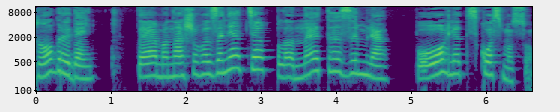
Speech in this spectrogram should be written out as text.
Добрий день! Тема нашого заняття планета Земля. Погляд з космосу.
